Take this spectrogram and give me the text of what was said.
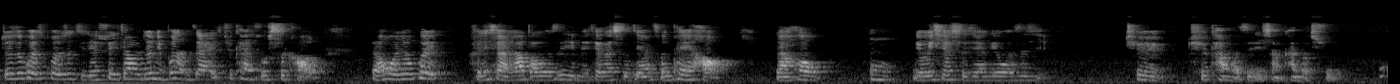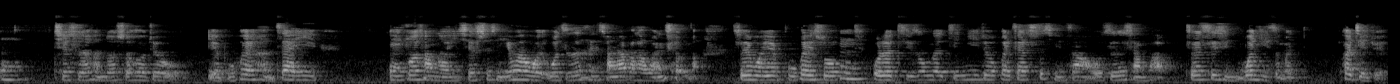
就是会或者是直接睡觉，就你不能再去看书思考了。然后我就会很想要把我自己每天的时间分配好，然后嗯留一些时间给我自己去去看我自己想看的书。嗯，其实很多时候就也不会很在意工作上的一些事情，因为我我只是很想要把它完成嘛，所以我也不会说我的集中的精力就会在事情上，我只是想把这个事情问题怎么快解决。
